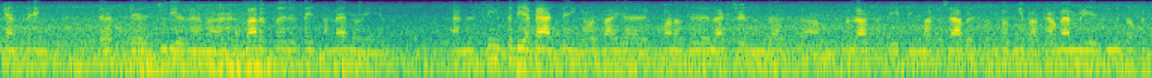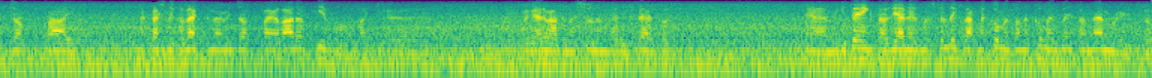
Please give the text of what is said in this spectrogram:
against saying that the Judaism are a lot of it is based on memory and and it seems to be a bad thing. I was by uh, one of the lectures in that um, philosophy thing, Mata Shabbos, was talking about how memory is used often to justify, especially collective memory, justify a lot of evil. Like, uh, forget about the Meshulim that he said, but um, you think that yeah, there's Meshulik that Nakumas on Nakumas is based on memory. So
